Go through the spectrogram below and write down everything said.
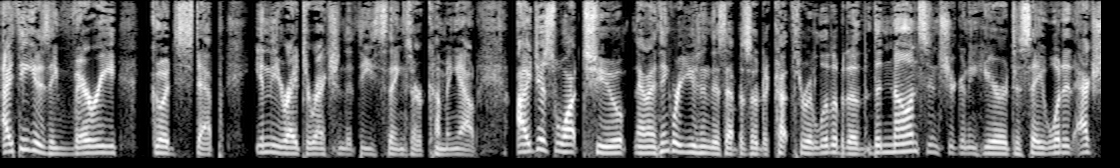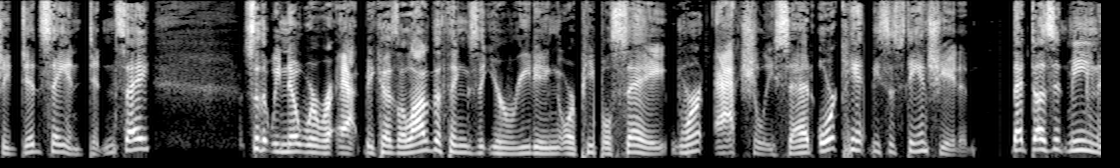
I think it is a very good step in the right direction that these things are coming out. I just want to, and I think we're using this episode to cut through a little bit of the nonsense you're going to hear to say what it actually did say and didn't say so that we know where we're at because a lot of the things that you're reading or people say weren't actually said or can't be substantiated. That doesn't mean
